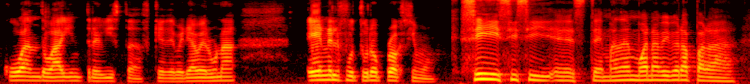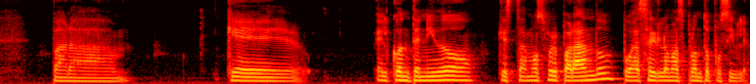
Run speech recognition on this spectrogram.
cuando hay entrevistas, que debería haber una en el futuro próximo. Sí, sí, sí, este, manden buena vibra para, para que el contenido que estamos preparando pueda salir lo más pronto posible,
